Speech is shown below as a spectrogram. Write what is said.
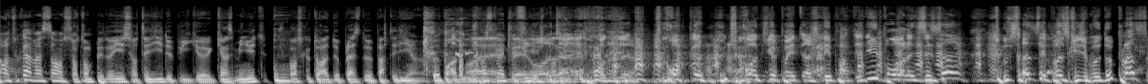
En tout cas, Vincent, sur ton plaidoyer sur Teddy depuis 15 minutes, je pense que tu auras deux places de par Teddy. Je tu crois que tu crois que j'ai pas été acheté par Teddy pour balancer ça Tout ça, c'est parce que je veux deux places.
